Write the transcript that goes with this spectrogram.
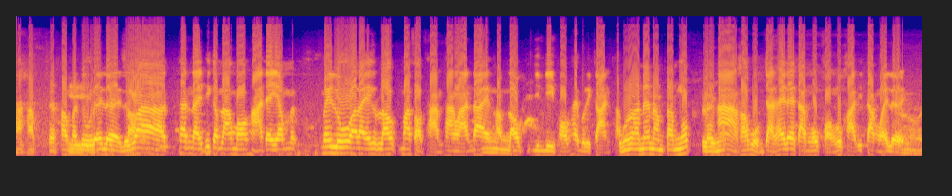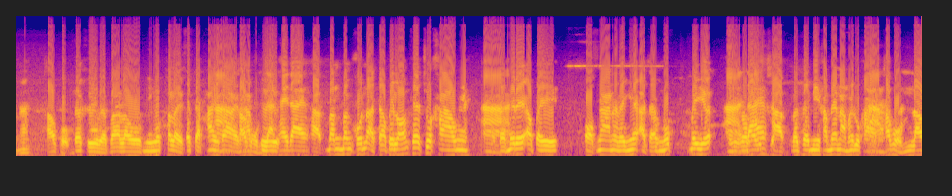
นะครับเข้ามาดูได้เลย หรือว่าท่านใดที่กำลังมองหาแต่ยังไม่ไม่รู้อะไรเรามาสอบถามทางร้านได้ครับ เรายินดีพร้อมให้บริการคผรับมว่าแนะนำตามงบอะไรเงี้อ่ายครับผมจัดให้ได้ตามงบของลูกค้าที่ตั้งไว้เลยอ๋อนะ ครับผมก็คือแบบว่าเรามีงบเท่าไหร่ก็จัดให้ได้อ่านะคครัรับบผมคือจัดให้ได้ครับ บางบางคนอาจจะเอาไปร้องแค่ชั่วคราวไงอ่า แต่ไม่ได้เอาไปออกงานอะไรเงี้ยอาจจะงบไม่เยอะอ่าเาได้ครับ เราจะมีคำแนะนำให้ลูกค้าอ่าครับผมเรา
